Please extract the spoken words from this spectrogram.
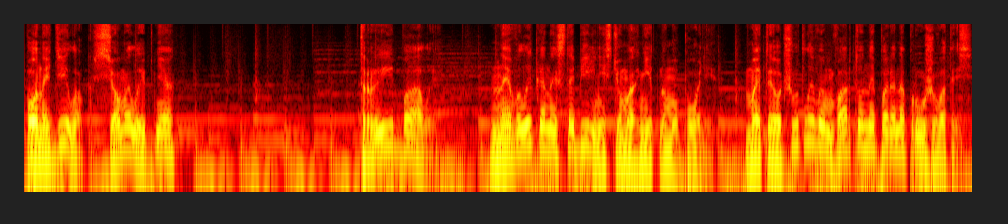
Понеділок, 7 липня. 3 бали. Невелика нестабільність у магнітному полі. Метеочутливим варто не перенапружуватись.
